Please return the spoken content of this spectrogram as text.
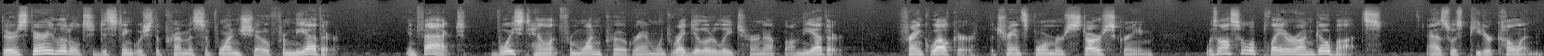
there is very little to distinguish the premise of one show from the other. In fact, voice talent from one program would regularly turn up on the other. Frank Welker, the Transformers Starscream, was also a player on GoBots, as was Peter Cullen,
